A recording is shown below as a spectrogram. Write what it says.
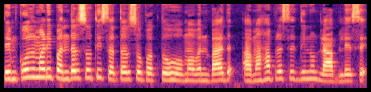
તેમ કુલ મળી પંદરસોથી સત્તરસો ભક્તો હોમવન બાદ આ મહાપ્રસિદ્ધિનો લાભ લેશે.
